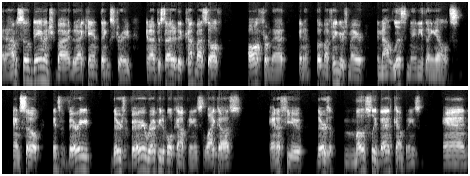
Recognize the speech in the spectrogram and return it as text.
and I'm so damaged by it that I can't think straight. And I've decided to cut myself off from that and put my fingers mayor and not listen to anything else. And so it's very there's very reputable companies like us and a few. There's mostly bad companies, and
